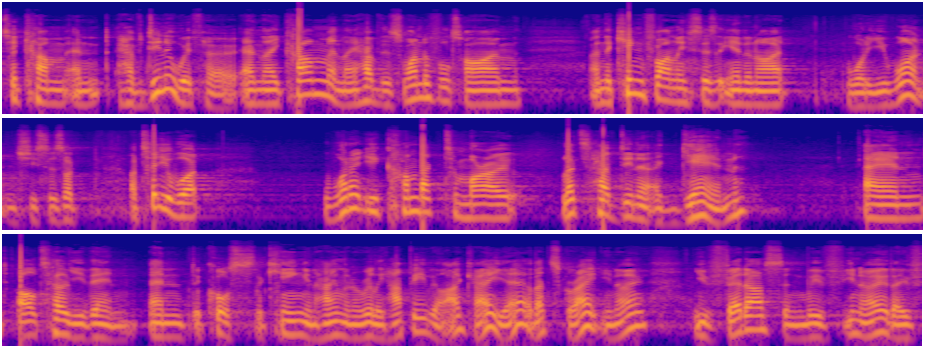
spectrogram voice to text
to come and have dinner with her. And they come and they have this wonderful time. And the king finally says at the end of the night, What do you want? And she says, I'll, I'll tell you what, why don't you come back tomorrow? Let's have dinner again, and I'll tell you then. And of course, the king and Haman are really happy. They're like, okay, yeah, that's great. You know, you've fed us, and we've, you know, they've,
